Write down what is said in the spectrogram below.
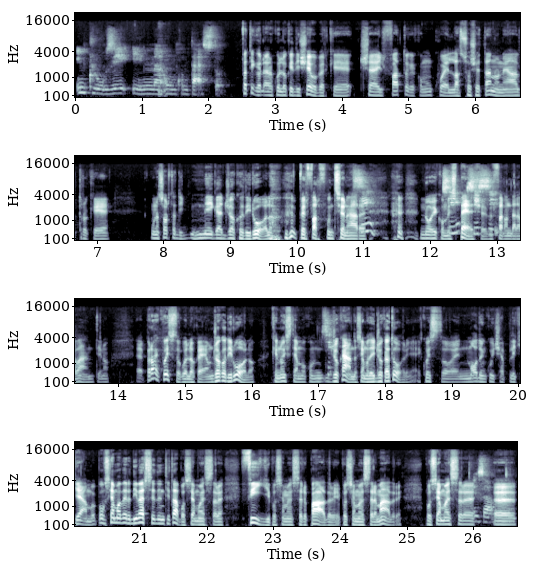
inclusi in un contesto. Infatti era quello che dicevo perché c'è il fatto che comunque la società non è altro che una sorta di mega gioco di ruolo per far funzionare sì. noi come sì, specie, sì, per far andare avanti, no? Eh, però è questo quello che è, un gioco di ruolo che noi stiamo con- sì. giocando, siamo dei giocatori e questo è il modo in cui ci applichiamo. Possiamo avere diverse identità, possiamo essere figli, possiamo essere padri, possiamo essere madri, possiamo essere esatto. eh,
